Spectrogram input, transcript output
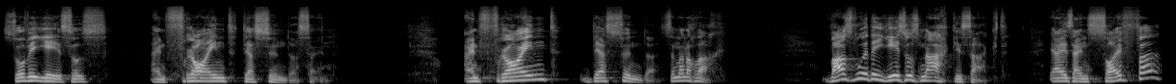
so wie Jesus, ein Freund der Sünder sein. Ein Freund der Sünder. Sind wir noch wach? Was wurde Jesus nachgesagt? Er ist ein Säufer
